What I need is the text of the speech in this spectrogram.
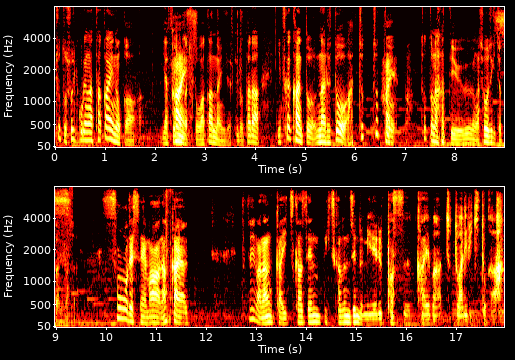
ちょっと正直これが高いのか、安いのはいかちょっとわかんないんですけど、ただ、5日間となると、あ、ちょ、ちょっと、はいちょっとなっていう部分が正直ちょっとありました。そうですね。まあ、なんか、例えばなんか5日全部、5日分全部見れるパス買えば、ちょっと割引とか、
